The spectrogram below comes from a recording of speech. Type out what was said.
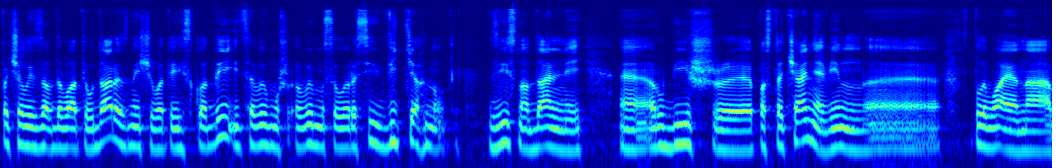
почали завдавати удари, знищувати їх склади, і це вимусило Росію відтягнути. Звісно, дальній е, рубіж е, постачання він е, впливає на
